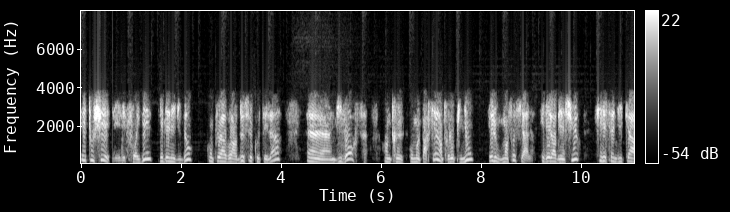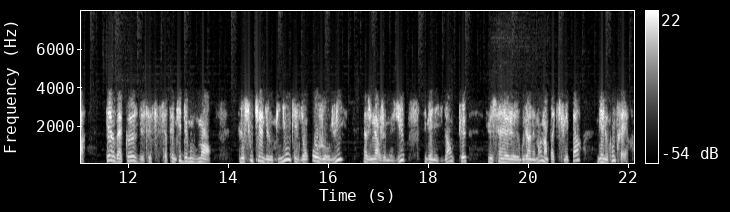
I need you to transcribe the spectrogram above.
et toucher les, les foyers, il est bien évident qu'on peut avoir de ce côté-là un divorce entre, au moins partiel, entre l'opinion et le mouvement social. Et dès lors, bien sûr, si les syndicats perdent à cause de ces, certains types de mouvements le soutien de l'opinion qu'ils ont aujourd'hui, dans une large mesure, c'est bien évident que le, gouvernement n'en pâtirait pas, bien au contraire.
